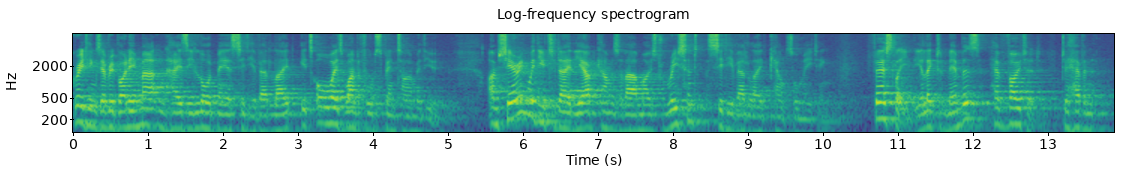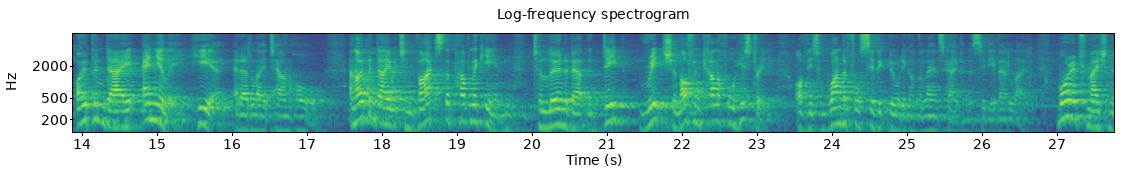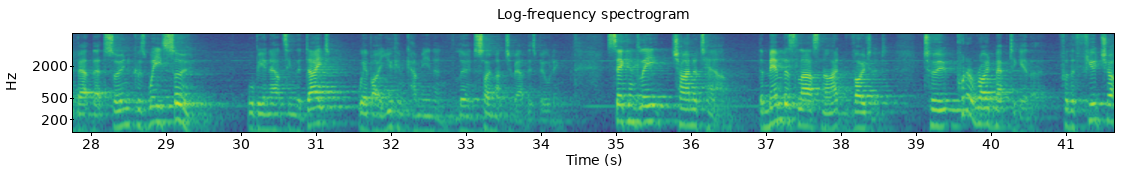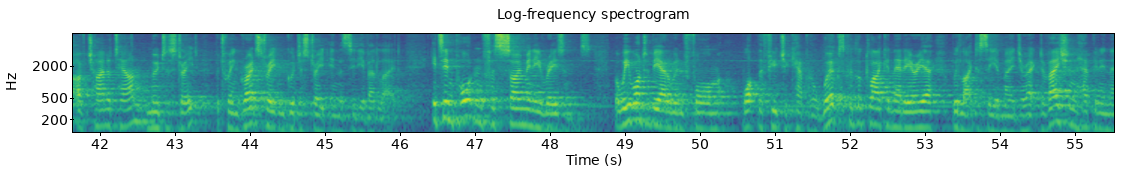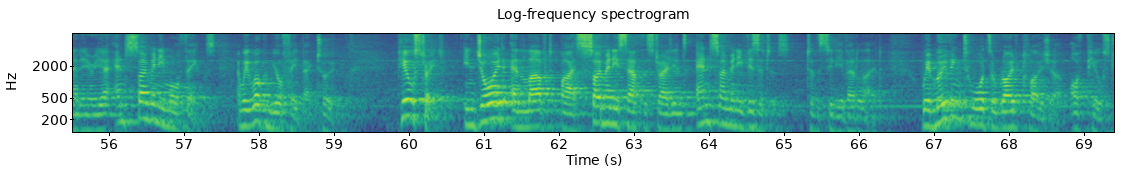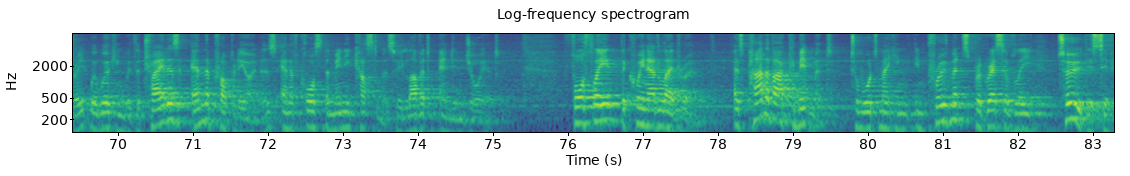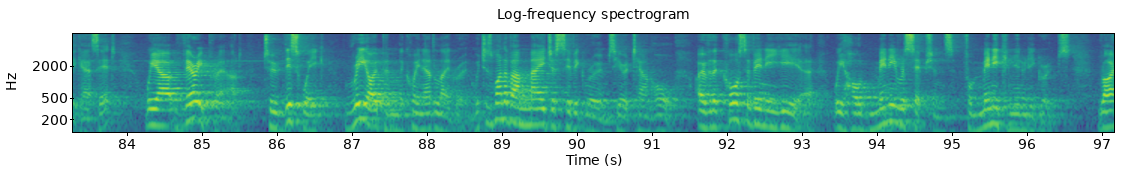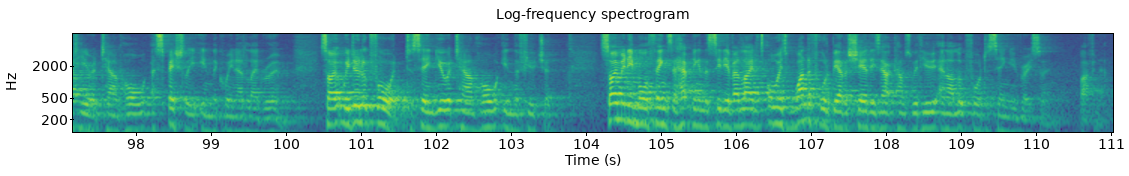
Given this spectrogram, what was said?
Greetings everybody, Martin Haese, Lord Mayor, City of Adelaide. It's always wonderful to spend time with you. I'm sharing with you today the outcomes of our most recent City of Adelaide Council meeting. Firstly, the elected members have voted to have an open day annually here at Adelaide Town Hall. An open day which invites the public in to learn about the deep, rich and often colourful history of this wonderful civic building on the landscape in the City of Adelaide. More information about that soon because we soon will be announcing the date whereby you can come in and learn so much about this building. Secondly, Chinatown. The members last night voted to put a roadmap together for the future of Chinatown, Moonta Street, between Grote Street and Gouger Street in the City of Adelaide. It's important for so many reasons, but we want to be able to inform what the future capital works could look like in that area. We'd like to see a major activation happen in that area and so many more things. And we welcome your feedback too. Peel Street, enjoyed and loved by so many South Australians and so many visitors to the City of Adelaide. We're moving towards a road closure of Peel Street. We're working with the traders and the property owners and of course the many customers who love it and enjoy it. Fourthly, the Queen Adelaide Room. As part of our commitment towards making improvements progressively to this civic asset, we are very proud to this week reopen the Queen Adelaide Room, which is one of our major civic rooms here at Town Hall. Over the course of any year, we hold many receptions for many community groups right here at Town Hall, especially in the Queen Adelaide Room. So we do look forward to seeing you at Town Hall in the future. So many more things are happening in the City of Adelaide. It's always wonderful to be able to share these outcomes with you and I look forward to seeing you very soon. Bye for now.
